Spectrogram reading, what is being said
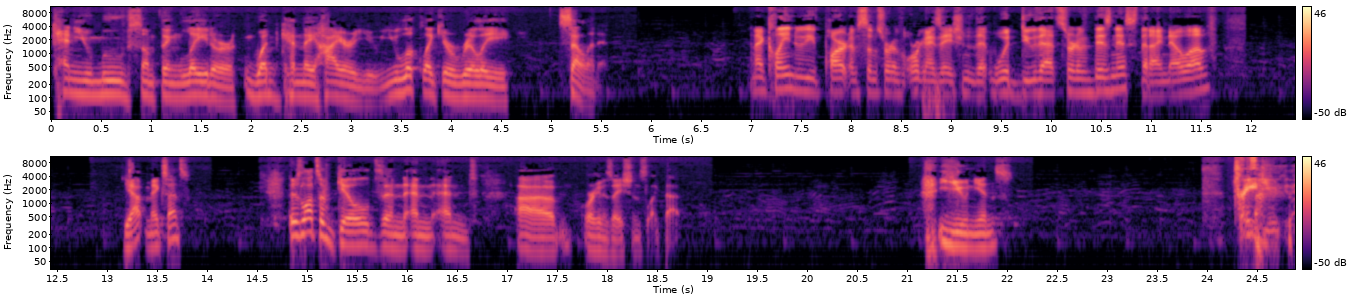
can you move something later? When can they hire you? You look like you're really selling it. And I claim to be part of some sort of organization that would do that sort of business that I know of. Yeah, makes sense. There's lots of guilds and and and uh, organizations like that. Unions. Trade unions.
